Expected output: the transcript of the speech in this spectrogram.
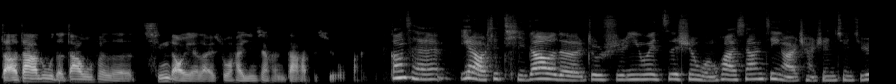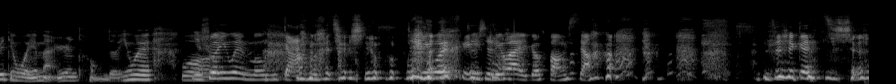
大大陆的大部分的新导演来说，还影响很大的。其实我发现。刚才叶老师提到的，就是因为自身文化相近而产生兴趣，这点我也蛮认同的。因为你说因为蒙嘎嘛，就是 因为这是另外一个方向。就是跟自身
